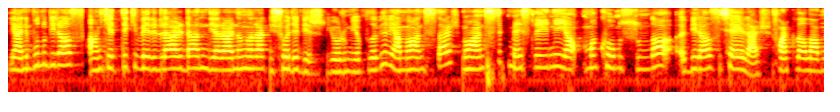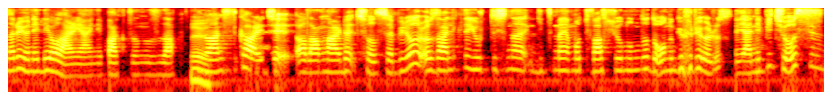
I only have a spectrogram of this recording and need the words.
Yani bunu biraz anketteki verilerden yararlanarak şöyle bir yorum yapılabilir. Yani mühendisler mühendislik mesleğini yapma konusunda e, biraz şeyler, farklı alanlara yöneliyorlar yani baktığınızda. Evet. Mühendislik harici alanlarda çalışabiliyorlar. Özellikle yurt dışına gitme motivasyonunda da onu görüyoruz. Yani birçoğu siz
